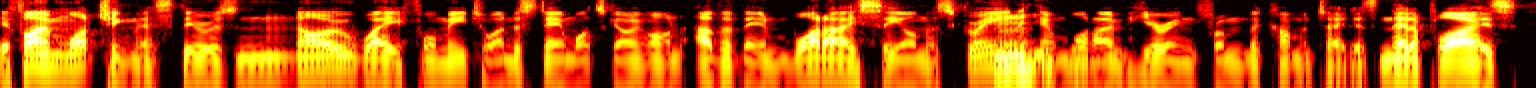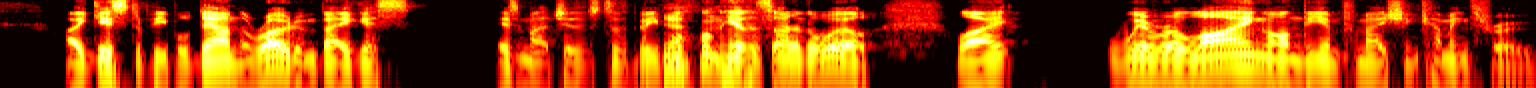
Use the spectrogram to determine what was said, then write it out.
If I'm watching this, there is no way for me to understand what's going on other than what I see on the screen Mhm. and what I'm hearing from the commentators, and that applies, I guess, to people down the road in Vegas as much as to the people Yeah. on the other side of the world. Like we're relying on the information coming through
